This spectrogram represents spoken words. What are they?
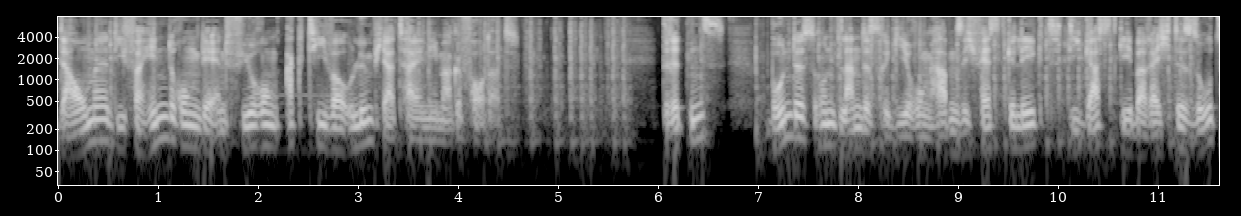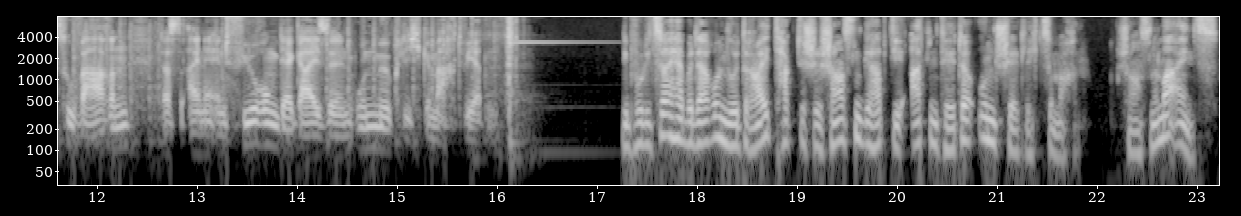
Daume die Verhinderung der Entführung aktiver Olympiateilnehmer gefordert. Drittens. Bundes- und Landesregierung haben sich festgelegt, die Gastgeberrechte so zu wahren, dass eine Entführung der Geiseln unmöglich gemacht werden. Die Polizei habe darum nur drei taktische Chancen gehabt, die Attentäter unschädlich zu machen. Chance Nummer eins.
